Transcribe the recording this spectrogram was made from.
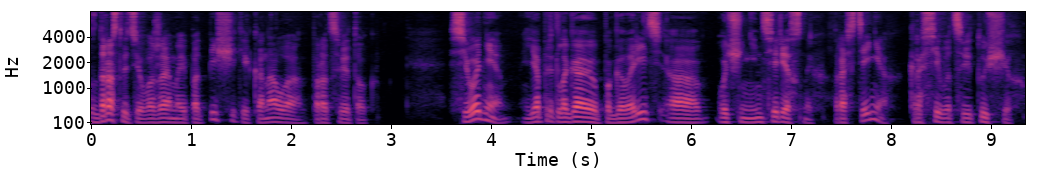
Здравствуйте, уважаемые подписчики канала Про Цветок. Сегодня я предлагаю поговорить о очень интересных растениях, красиво цветущих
